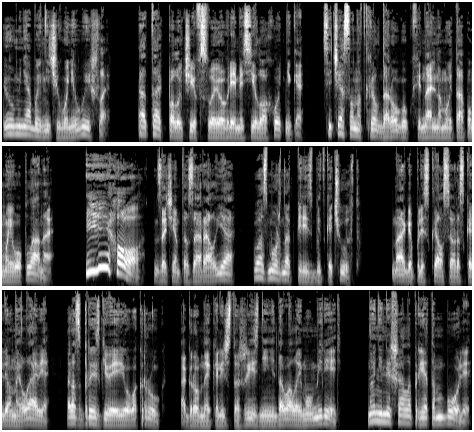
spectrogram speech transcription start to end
и у меня бы ничего не вышло. А так, получив в свое время силу охотника, сейчас он открыл дорогу к финальному этапу моего плана. «Ихо!» — зачем-то заорал я, возможно, от переизбытка чувств. Нага плескался в раскаленной лаве, разбрызгивая ее вокруг. Огромное количество жизней не давало ему умереть, но не лишало при этом боли.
